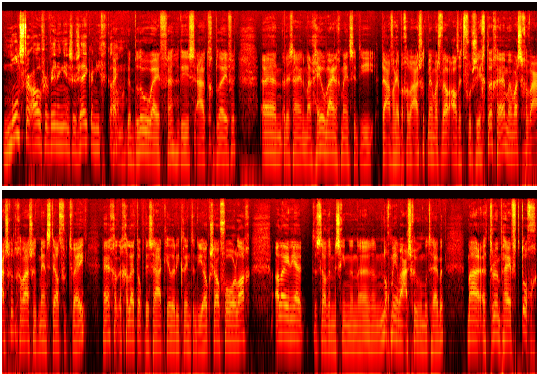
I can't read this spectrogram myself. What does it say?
monsteroverwinning is er zeker niet gekomen. Nee, de Blue Wave, hè, die is uitgebleven. En er zijn maar heel weinig mensen die daarvoor hebben gewaarschuwd. Men was wel altijd voorzichtig. Hè. Men was gewaarschuwd. Gewaarschuwd mens stelt voor twee. Hè, ge- gelet op de zaak Hillary Clinton die ook zo voorlag. Alleen, ja, ze hadden misschien een, eh, nog meer waarschuwing moeten hebben. Maar eh, Trump heeft toch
